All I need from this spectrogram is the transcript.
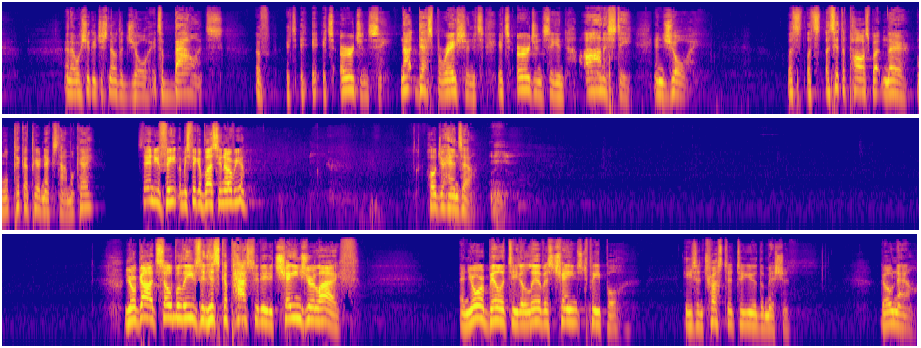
And I wish you could just know the joy. It's a balance of it's, it, it's urgency, not desperation. It's, it's urgency and honesty and joy. Let's, let's, let's hit the pause button there, and we'll pick up here next time, okay? Stand to your feet. Let me speak a blessing over you. Hold your hands out. Your God so believes in his capacity to change your life and your ability to live as changed people. He's entrusted to you the mission. Go now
